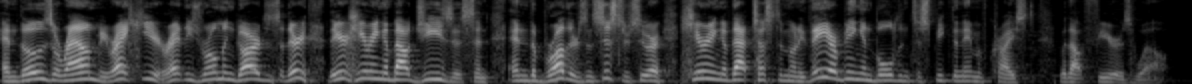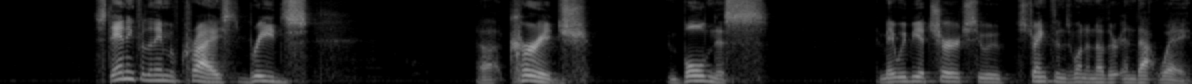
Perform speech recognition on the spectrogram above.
and those around me right here, right? These Roman guards. And so they're, they're hearing about Jesus and, and the brothers and sisters who are hearing of that testimony. They are being emboldened to speak the name of Christ without fear as well. Standing for the name of Christ breeds uh, courage and boldness. And may we be a church who strengthens one another in that way.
